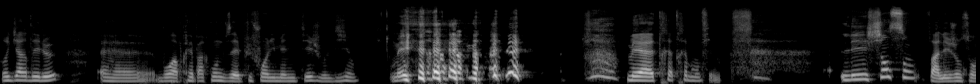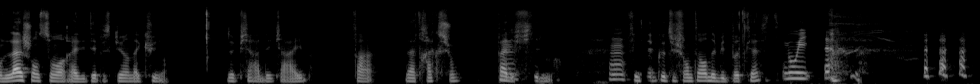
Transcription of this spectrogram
regardez-le. Heu, bon, après, par contre, vous avez plus foi en l'humanité, je vous le dis, hein, mais mais heu, très, très bon film. Les chansons, enfin, les chansons, la chanson, en réalité, parce qu'il y en a qu'1, hein, de Pirates des Caraïbes, enfin, l'attraction, pas le Mmh. film. Mmh. C'est celle que tu chantais en début de podcast? Oui.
